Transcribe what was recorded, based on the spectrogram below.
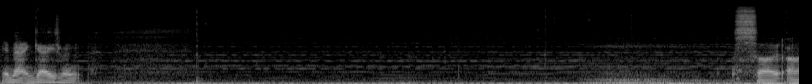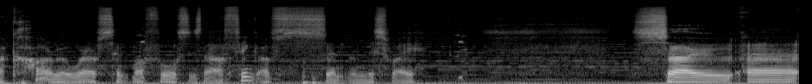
in that engagement. So I can't remember where I've sent my forces now. I think I've sent them this way. So, uh,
